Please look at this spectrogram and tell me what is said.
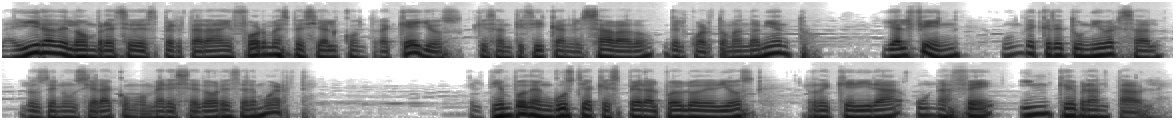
La ira del hombre se despertará en forma especial contra aquellos que santifican el sábado del cuarto mandamiento, y al fin un decreto universal los denunciará como merecedores de la muerte. El tiempo de angustia que espera el pueblo de Dios requerirá una fe inquebrantable.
